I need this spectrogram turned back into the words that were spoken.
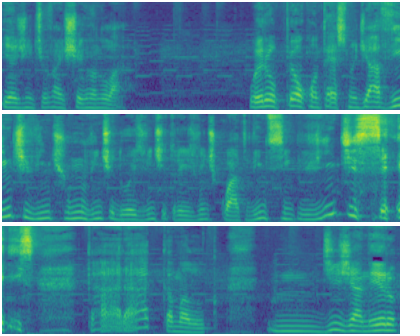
e a gente vai chegando lá. O europeu acontece no dia 20, 21, 22, 23, 24, 25, 26. Caraca, maluco. De janeiro,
